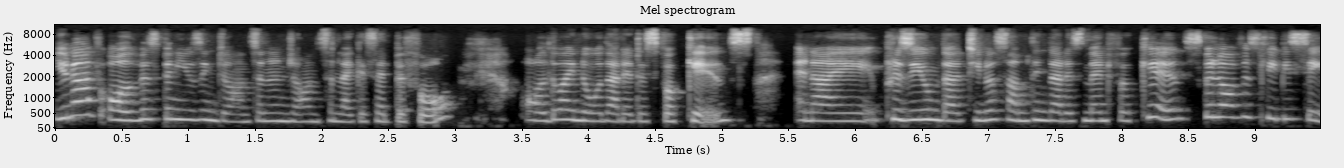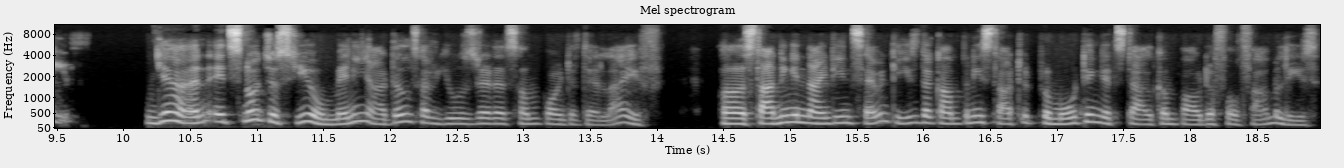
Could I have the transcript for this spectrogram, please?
you know, I've always been using Johnson and Johnson, like I said before, although I know that it is for kids, and I presume that you know something that is meant for kids will obviously be safe. Yeah, and it's not just you. Many adults have used it at some point of their life. Uh, starting in 1970s, the company started promoting its talcum powder for families,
